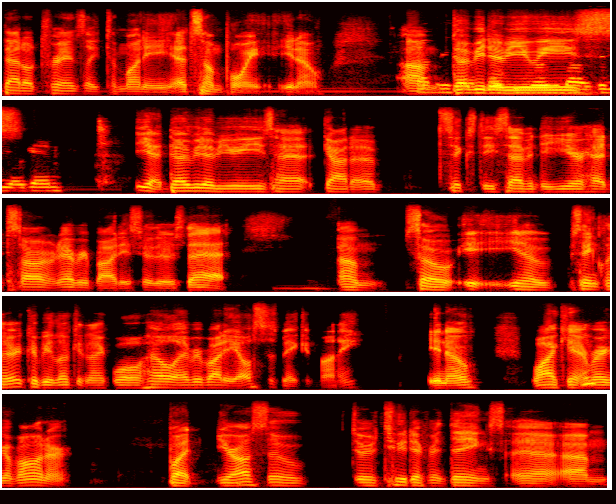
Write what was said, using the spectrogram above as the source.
that'll translate to money at some point. You know, um, making a multi-million dollar WWE's video game. yeah, WWE's had got a 60, 70 year head start on everybody. So there's that. Um, so it, you know, Sinclair could be looking like, well, hell, everybody else is making money. You know, why can't Mhm. Ring of Honor? But you're also there are two different things. Uh, um,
